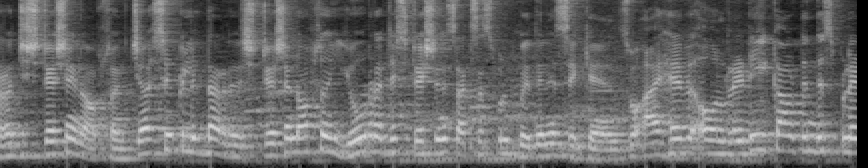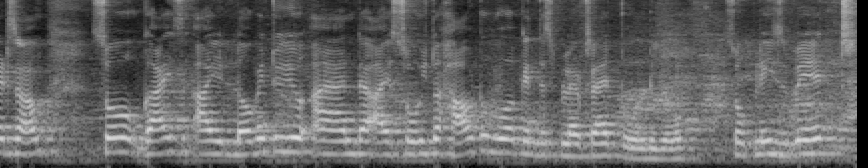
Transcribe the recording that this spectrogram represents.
registration option. Just you click the registration option. Your registration is successful within a second. So i have already account in this platform. So guys i log into you and i show you how to work in this platform i told you. So please wait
